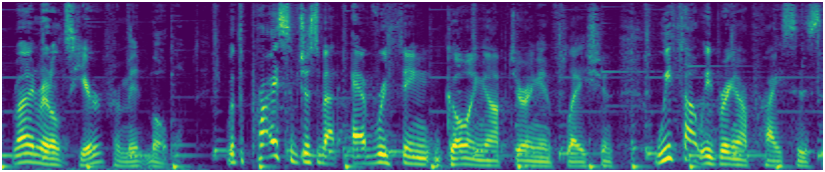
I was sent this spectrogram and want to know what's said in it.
Ryan Reynolds here from Mint Mobile. With the price of just about everything going up during inflation, we thought we'd bring our prices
